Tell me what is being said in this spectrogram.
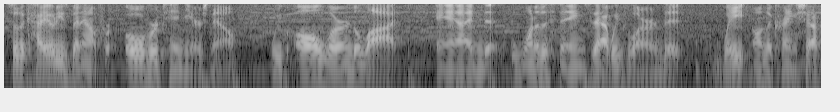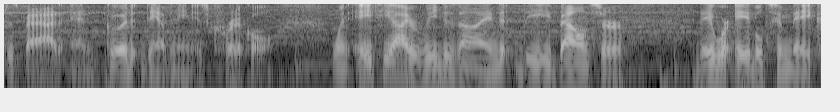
So the Coyote's been out for over 10 years now. We've all learned a lot and one of the things that we've learned that weight on the crankshaft is bad and good dampening is critical. When ATI redesigned the balancer, they were able to make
